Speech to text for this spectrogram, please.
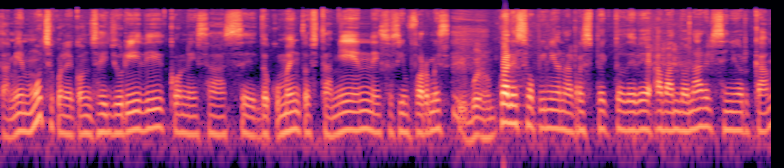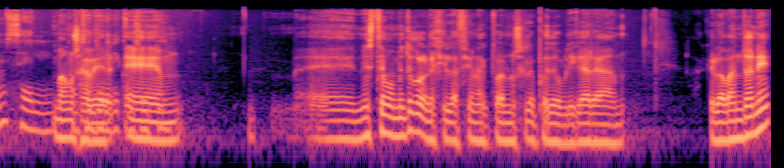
también mucho con el Consell Jurídic, con esos eh, documentos también, esos informes. Sí, bueno, ¿Cuál es su opinión al respecto? ¿Debe abandonar el señor Camps el Vamos Consell a ver, Consultiu? Eh, en este momento con la legislación actual no se le puede obligar a, a que lo abandone.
